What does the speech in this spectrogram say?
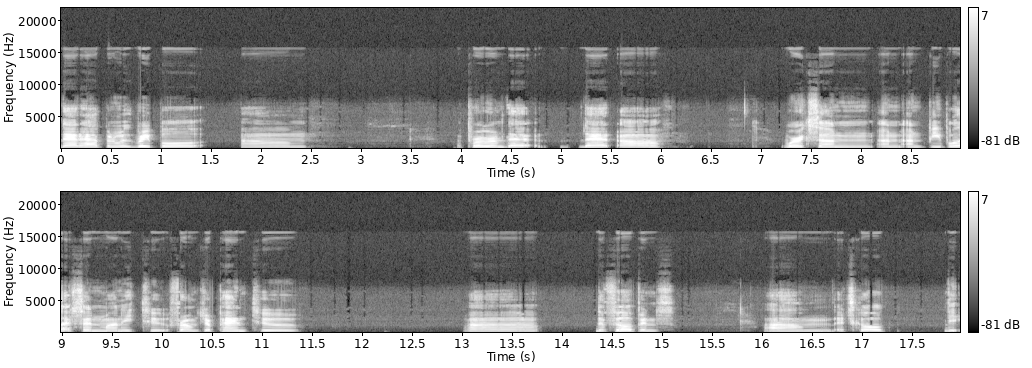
that happened with Ripple, um, a program that that uh, works on, on on people that send money to from Japan to uh, the Philippines. Um, it's called the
